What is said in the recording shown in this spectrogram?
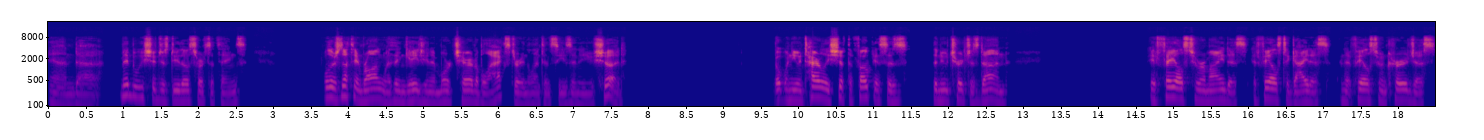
and uh, maybe we should just do those sorts of things. Well, there's nothing wrong with engaging in more charitable acts during the Lenten season, and you should. But when you entirely shift the focus, as the new church has done, it fails to remind us, it fails to guide us, and it fails to encourage us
